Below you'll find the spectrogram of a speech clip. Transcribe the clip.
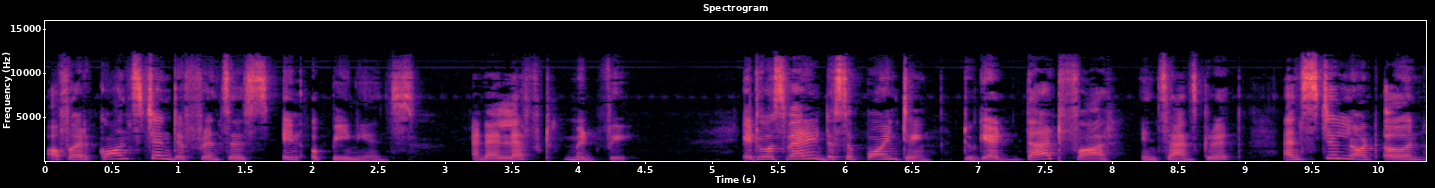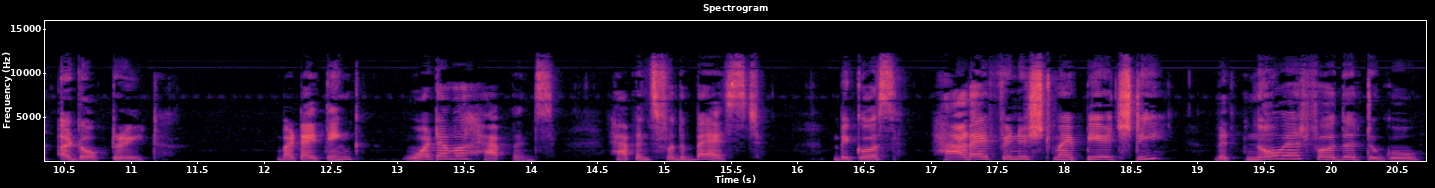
of our constant differences in opinions, and I left midway. It was very disappointing to get that far in Sanskrit and still not earn a doctorate. But I think whatever happens, happens for the best because had I finished my PhD with nowhere further to go,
